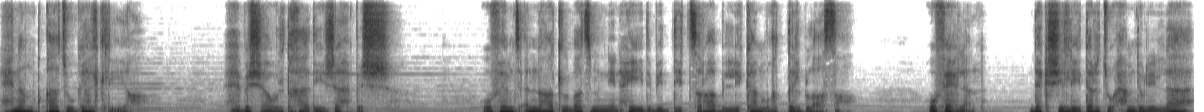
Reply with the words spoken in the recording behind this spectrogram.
هنا نطقات وقالت لي هبش يا ولد خديجة هبش. وفهمت أنها طلبات مني نحيد بيدي التراب اللي كان مغطي البلاصة. وفعلا داكشي اللي درته الحمد لله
